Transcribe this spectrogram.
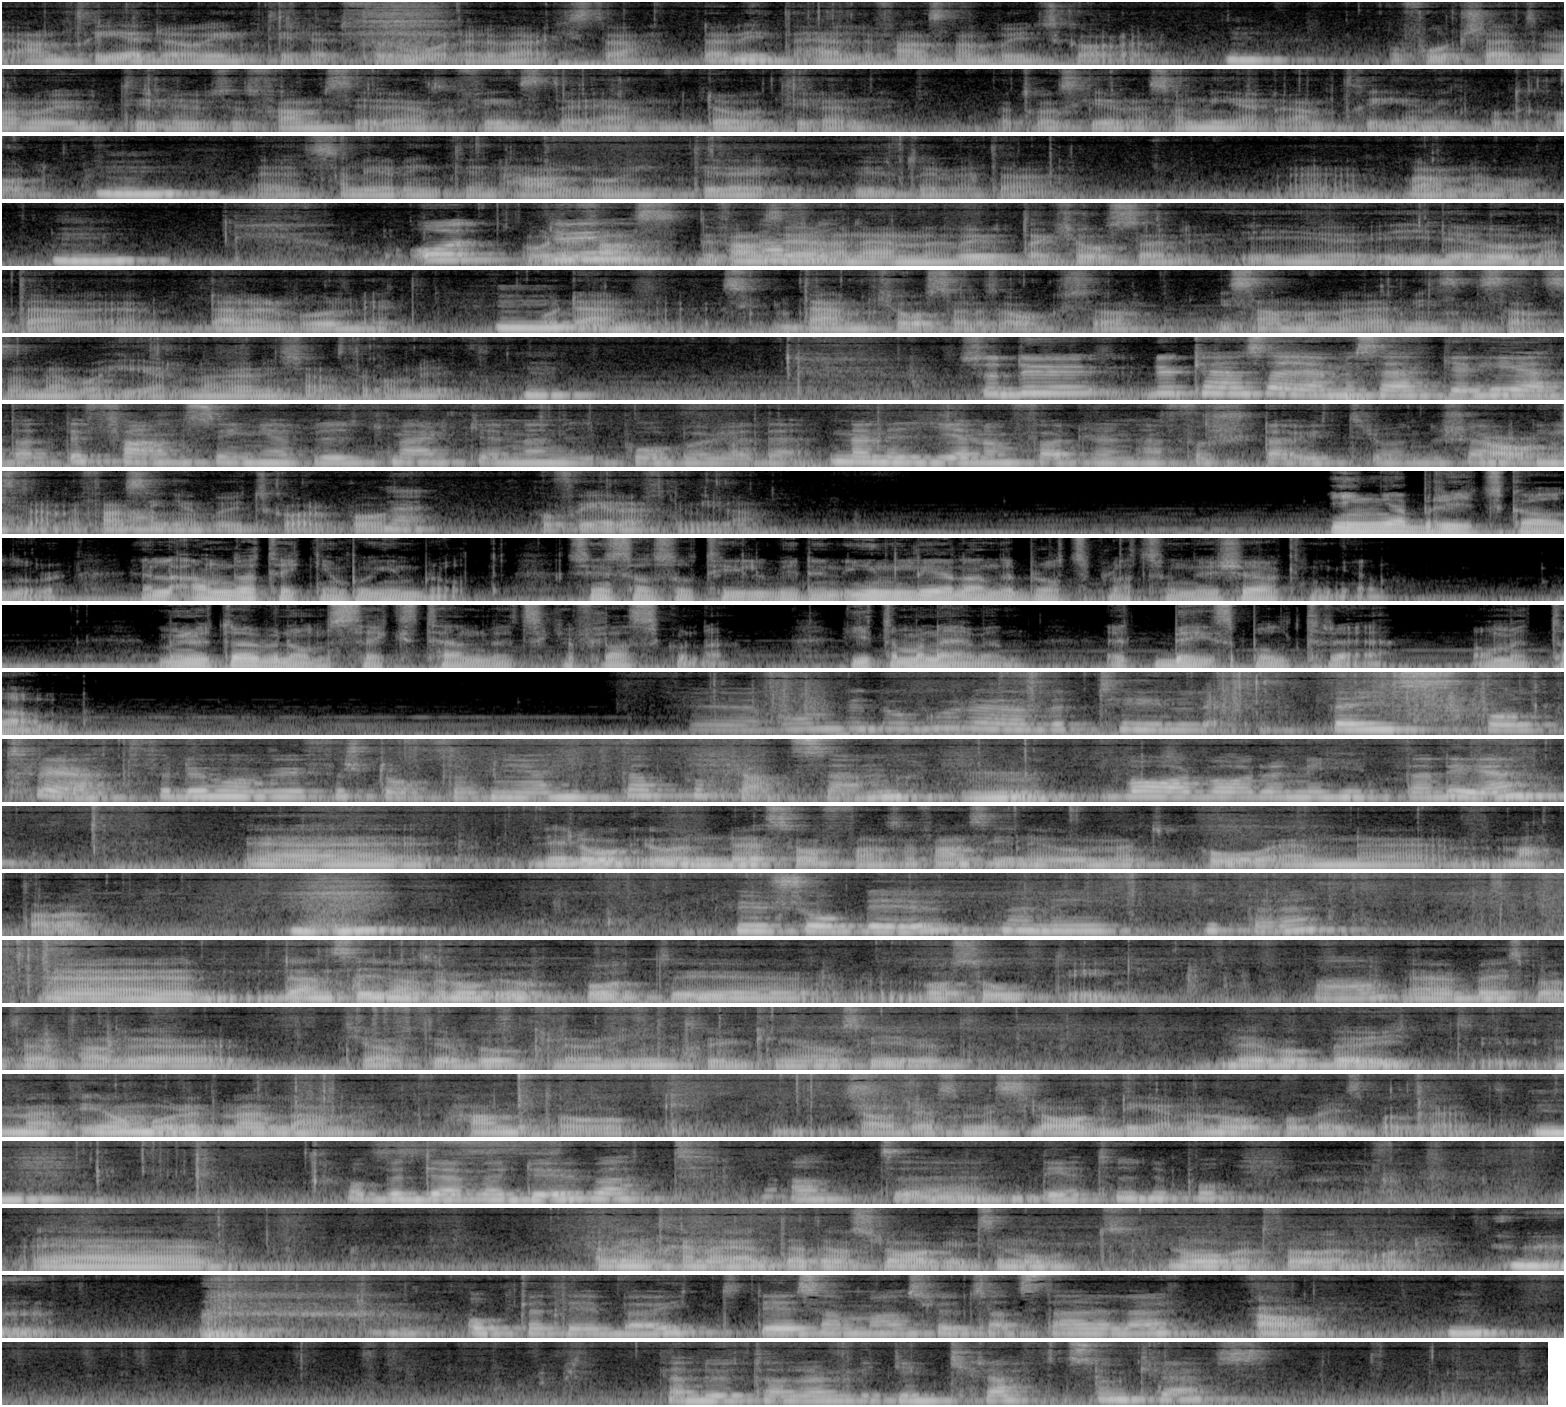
entrédörr in till ett förråd eller verkstad. Där det inte heller fanns några brytskador. Mm. Och fortsätter man då ut till husets framsida så finns det en dörr till en, jag tror jag skrev det som nedre entré i mitt protokoll. Mm. Eh, som leder in till en hall och in till det utrymmet där eh, branden var. Mm. Och, Och du- det fanns, det fanns Ja, även en ruta krossad i, i det rummet där, där det hade brunnit. Mm. Och den, den krossades också i samband med räddningsinsatsen. Den var hel när räddningstjänsten kom dit. Mm. Så du, du kan säga med säkerhet att det fanns inga brytmärken när ni påbörjade, när ni genomförde den här första yttre undersökningen? Ja, det stämmer. Det fanns Ja. inga brytskador på, Nej. på fredag eftermiddag. Inga brytskador eller andra tecken på inbrott syns alltså till vid den inledande brottsplatsundersökningen. Men utöver de sex tändvätskeflaskorna hittar man även ett baseballträ av metall. Eh, Om vi då går över till baseballträet, för det har vi förstått att ni har hittat på platsen. Mm. Var var det ni hittade det? Eh, det låg under soffan som fanns inne i rummet på en eh, matta där. Hur såg det ut när ni hittade? Eh, den sidan som låg uppåt var sotig. Ja. Basebollträet hade kraftiga bucklor eller intryckningar skrivit. Det var böjt i- området mellan handtag och ja, det som är slagdelen då på basebollträet. Mm. Vad bedömer du att, att eh, det tyder på? Eh, rent generellt att det har slagits emot något föremål. Och att det är böjt? Det är samma slutsats där eller? Ja, Mm. Kan du uttala om vilken kraft som krävs?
